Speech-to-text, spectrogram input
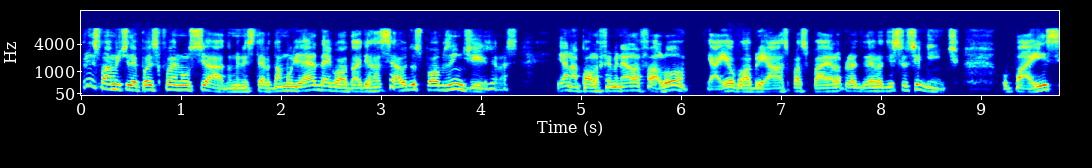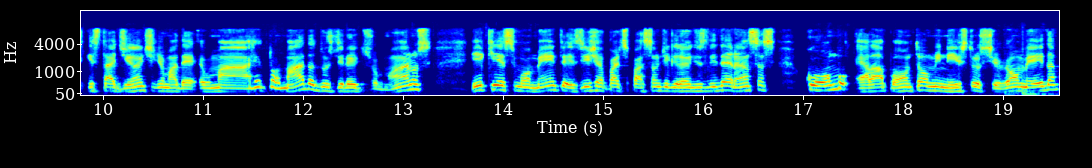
principalmente depois que foi anunciado o Ministério da Mulher, da Igualdade Racial e dos Povos Indígenas. E a Ana Paula Feminella falou, e aí eu vou abrir aspas para ela, ela disse o seguinte: o país está diante de uma, de uma retomada dos direitos humanos e que esse momento exige a participação de grandes lideranças, como ela aponta o ministro Silvio Almeida,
